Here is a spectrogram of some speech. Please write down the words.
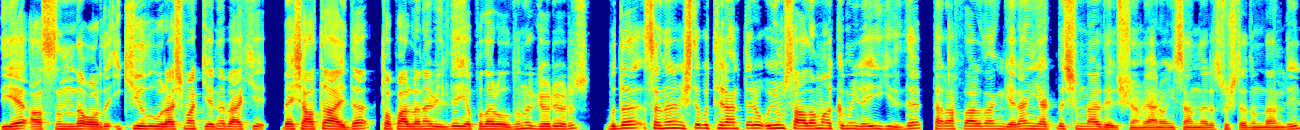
diye aslında orada 2 yıl uğraşmak yerine belki 5-6 ayda toparlanabildiği yapılar olduğunu görüyoruz. Bu da sanırım işte bu trendlere uyum sağlama akımıyla ilgili de taraflardan gelen yaklaşımlar diye düşünüyorum. Yani o insanları suçladığımdan değil.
